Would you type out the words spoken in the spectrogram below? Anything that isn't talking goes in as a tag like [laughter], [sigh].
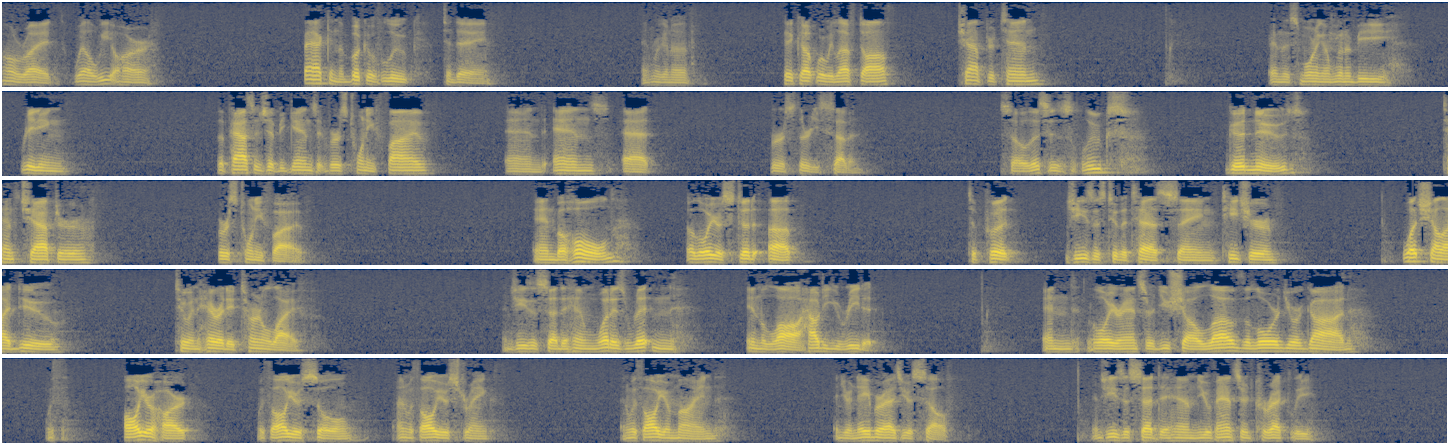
All right. Well, we are back in the book of Luke today. And we're going to pick up where we left off, chapter 10. And this morning I'm going to be reading the passage that begins at verse 25 and ends at verse 37. So this is Luke's good news, 10th chapter, verse 25. And behold, a lawyer stood up to put Jesus to the test, saying, Teacher, what shall I do to inherit eternal life? And Jesus said to him, What is written in the law? How do you read it? And the lawyer answered, You shall love the Lord your God with all your heart, with all your soul, and with all your strength, and with all your mind, and your neighbor as yourself. And Jesus said to him, You have answered correctly.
